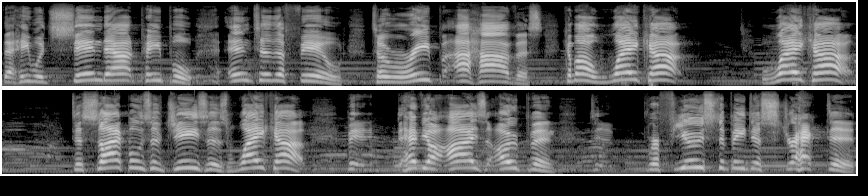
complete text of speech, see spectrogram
that he would send out people into the field to reap a harvest. Come on, wake up. Wake up. Disciples of Jesus, wake up. Have your eyes open refuse to be distracted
